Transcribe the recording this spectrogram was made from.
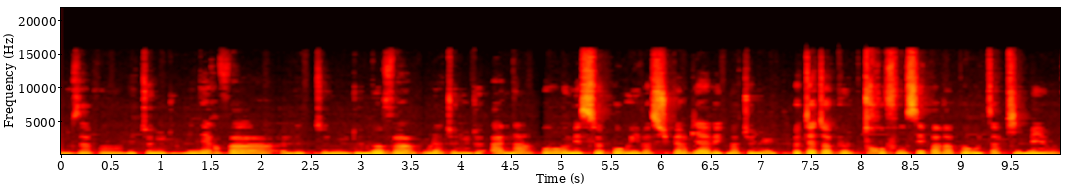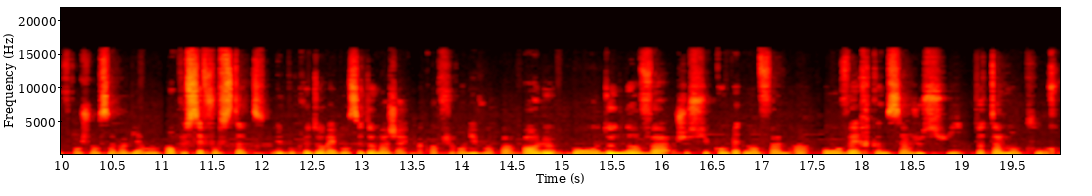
nous avons les tenues de Minerva, les tenues de Nova ou la tenue de Anna. Oh, mais ce haut, il va super bien avec ma tenue. Peut-être un peu trop foncé par rapport au tapis, mais euh, franchement, ça va bien. Hein. En plus, c'est full stat. Les boucles d'oreilles, bon, c'est dommage, avec ma coiffure, on les voit pas. Oh, le haut de Nova, je suis complètement fan. Un haut vert comme ça, je suis totalement pour.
